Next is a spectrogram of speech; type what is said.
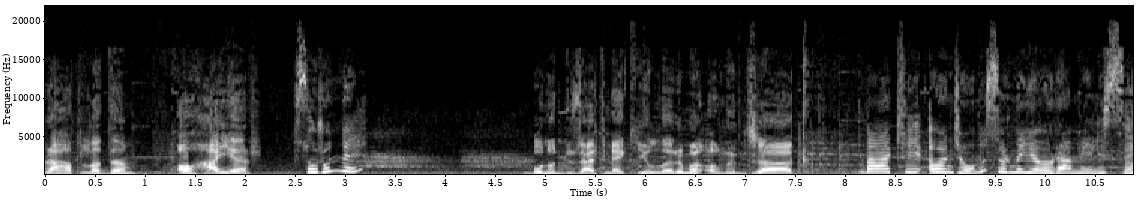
rahatladım. Oh hayır. sorun ne? Bunu düzeltmek yıllarımı alacak. Belki önce onu sürmeyi öğrenmelisin.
